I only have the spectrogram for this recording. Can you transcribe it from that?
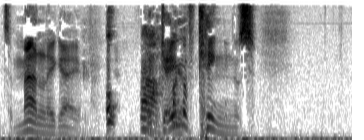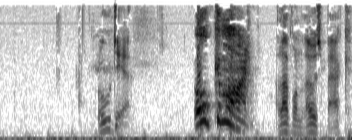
It's a manly game. The Ah, game fucker. of kings. Oh dear. Oh, come on! I'll have one of those back.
